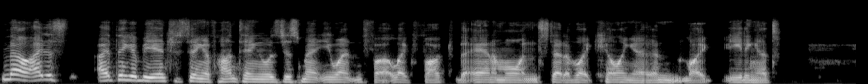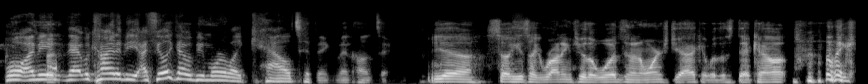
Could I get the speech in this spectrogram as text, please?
No, I just I think it'd be interesting if hunting was just meant you went and fu- like fucked the animal instead of like killing it and like eating it. Well, I mean, that would kind of be. I feel like that would be more like cow tipping than hunting. Yeah. So he's like running through the woods in an orange jacket with his dick out. like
